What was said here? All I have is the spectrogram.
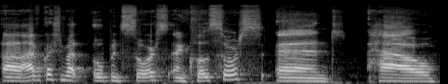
uh, I have a question about open source and closed source and how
